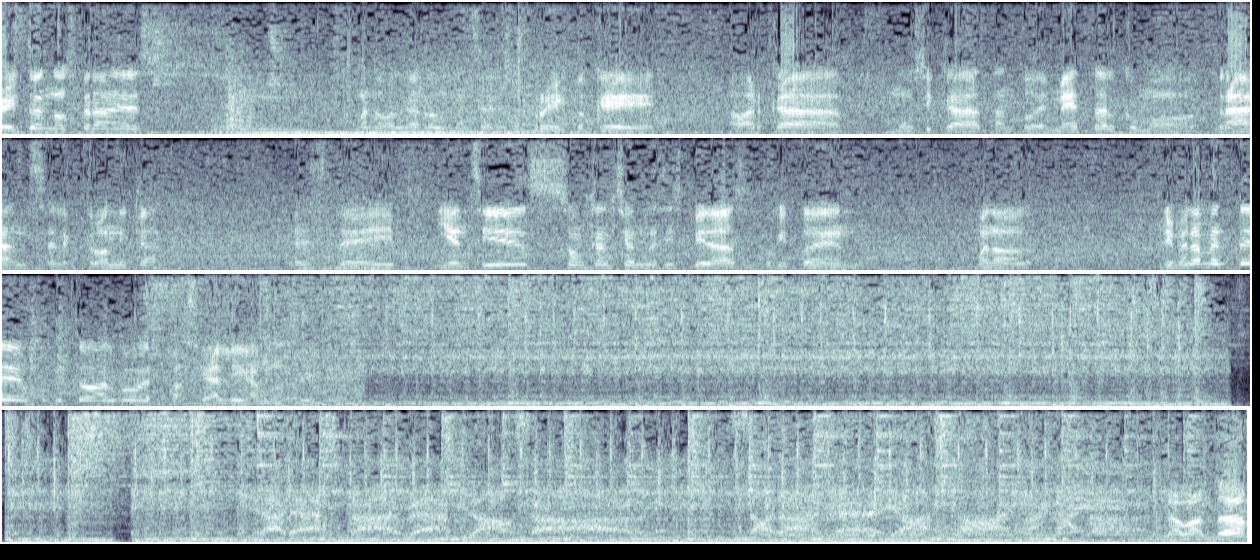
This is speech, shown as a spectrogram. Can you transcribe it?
proyecto de Nosfera es un, bueno, valga la redundancia, es un proyecto que abarca música tanto de metal como trance, electrónica, este, y en sí son canciones inspiradas un poquito en, bueno, primeramente un poquito algo espacial, digamos así. Banda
